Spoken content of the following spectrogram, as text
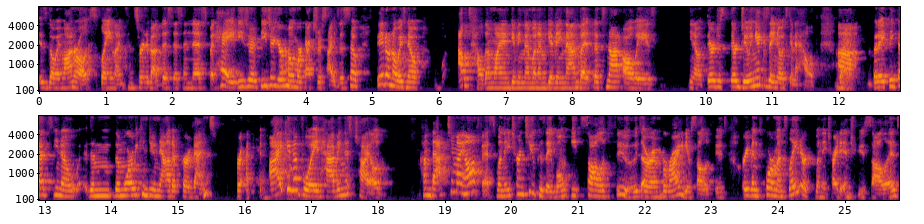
is going on or I'll explain I'm concerned about this, this, and this. But hey, these are these are your homework exercises. So they don't always know. I'll tell them why I'm giving them what I'm giving them, but that's not always you know they're just they're doing it because they know it's going to help right. um, but i think that's you know the, the more we can do now to prevent for, i can avoid having this child come back to my office when they turn two because they won't eat solid foods or a variety of solid foods, or even four months later when they try to introduce solids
